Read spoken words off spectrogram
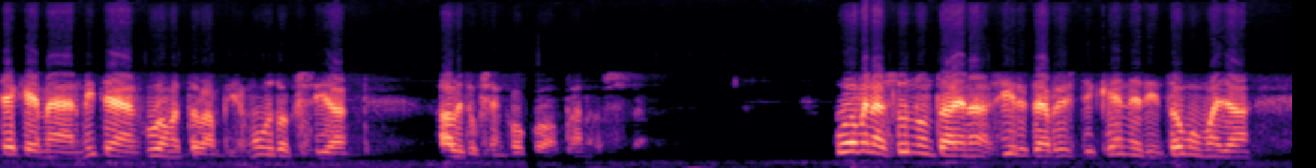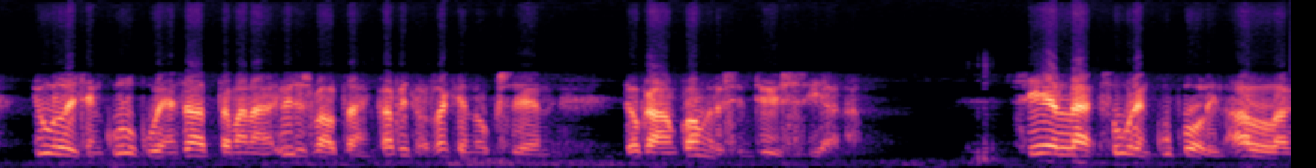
tekemään mitään huomattavampia muutoksia hallituksen kokoonpanossa. Huomenna sunnuntaina siirretään presidentti Kennedyn tomumaja juhlallisen kulkueen saattamana Yhdysvaltain Capitol rakennukseen, joka on kongressin tyyssijana. Siellä suuren kupolin alla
